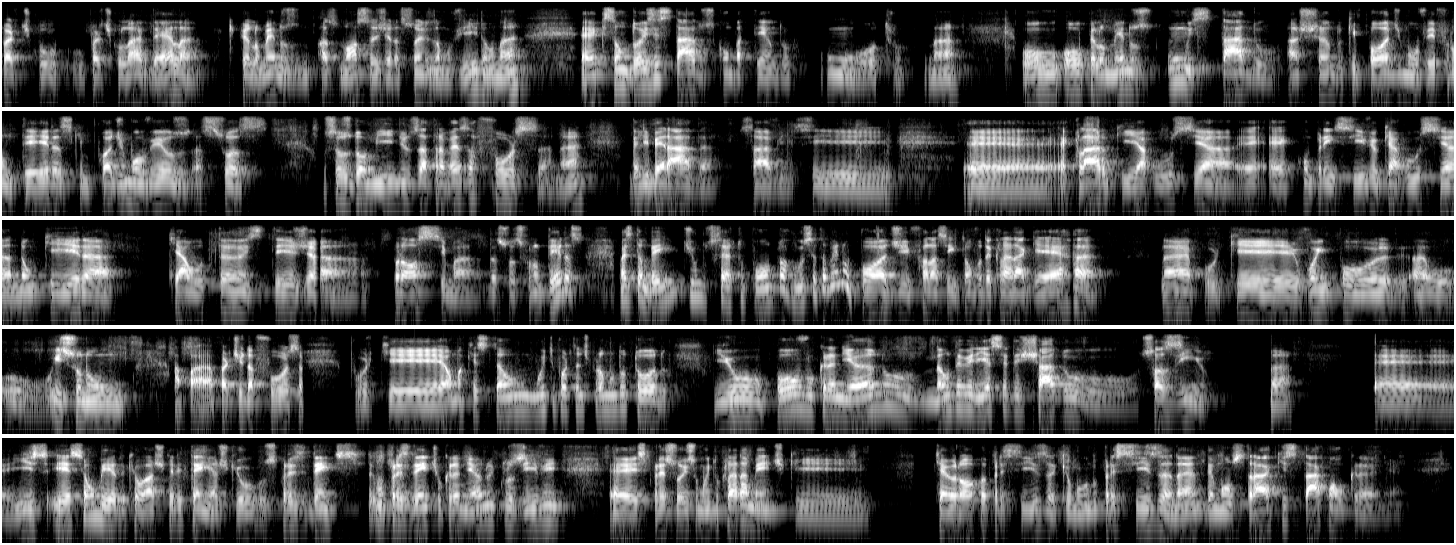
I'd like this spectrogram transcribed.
particular dela, que pelo menos as nossas gerações não viram, né? É que são dois estados combatendo um ou outro, né? ou, ou pelo menos um Estado achando que pode mover fronteiras, que pode mover os, as suas, os seus domínios através da força, né? Deliberada, sabe? Se é, é, claro que a Rússia é, é, compreensível que a Rússia não queira que a OTAN esteja próxima das suas fronteiras, mas também de um certo ponto a Rússia também não pode falar assim, então vou declarar guerra, né? Porque vou impor uh, isso num, a, a partir da força, porque é uma questão muito importante para o mundo todo. E o povo ucraniano não deveria ser deixado sozinho. Né? É, esse é o medo que eu acho que ele tem. Acho que os presidentes, o presidente ucraniano, inclusive, é, expressou isso muito claramente, que, que a Europa precisa, que o mundo precisa né, demonstrar que está com a Ucrânia.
